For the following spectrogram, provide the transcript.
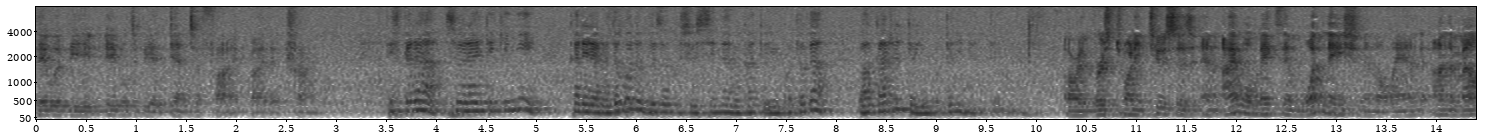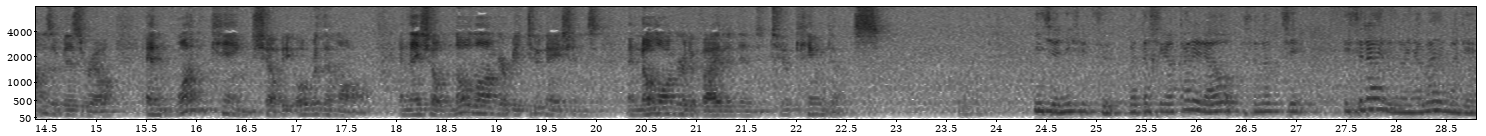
they would be able to be identified by their tribe. ですから将来的に彼らがどこの部族出身なのかということが分かるということになっています All right, verse 22 says, And I will make them one nation in the land, on the mountains of Israel, and one king shall be over them all. And they shall no longer be two nations, and no longer divided into two kingdoms. 22節私が彼らをその地イスラエルの山々で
